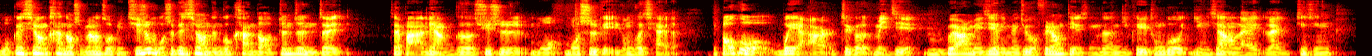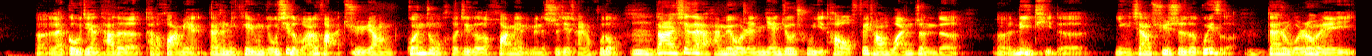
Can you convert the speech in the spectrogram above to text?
我更希望看到什么样的作品，其实我是更希望能够看到真正在在把两个叙事模模式给融合起来的。包括 VR 这个媒介、v r 媒介里面就有非常典型的，你可以通过影像来来进行，呃，来构建它的它的画面，但是你可以用游戏的玩法去让观众和这个画面里面的世界产生互动。嗯，当然现在还没有人研究出一套非常完整的呃立体的影像叙事的规则，但是我认为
